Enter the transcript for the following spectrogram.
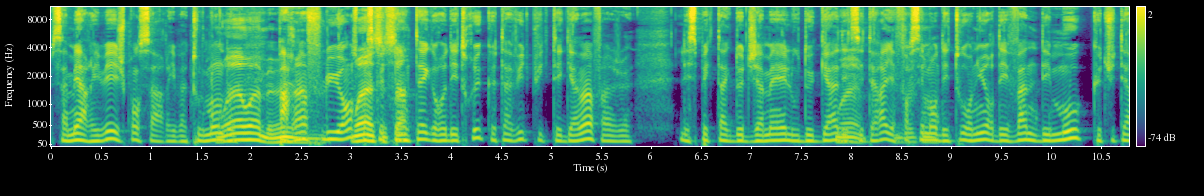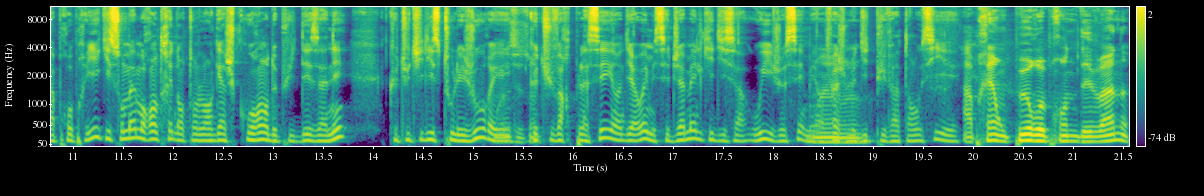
ça m'est arrivé et je pense que ça arrive à tout le monde. Ouais, ouais, mais Par influence, Ouais, parce que tu intègres des trucs que tu as vus depuis que tu es gamin. Enfin, je- les spectacles de Jamel ou de Gad, etc. Il y a forcément des tournures, des vannes, des mots que tu t'es appropriés, qui sont même rentrés dans ton langage courant depuis des années, que tu utilises tous les jours et que tu vas replacer et en dire Oui, mais c'est Jamel qui dit ça. Oui, je sais, mais enfin, je le dis depuis 20 ans aussi. Et... Après, on peut reprendre des vannes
